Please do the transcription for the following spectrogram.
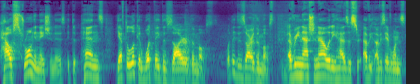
how strong a nation is, it depends. You have to look at what they desire the most. What they desire the most. Every nationality has a obviously everyone's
